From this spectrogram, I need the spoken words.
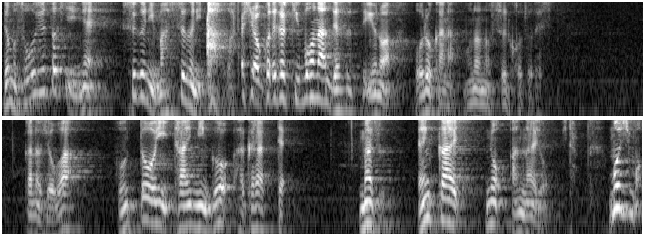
でもそういう時にねすぐにまっすぐに「あ私はこれが希望なんです」っていうのは愚かなもののすることです。彼女は本当にタイミングを計らってまず宴会の案内をしたもしも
